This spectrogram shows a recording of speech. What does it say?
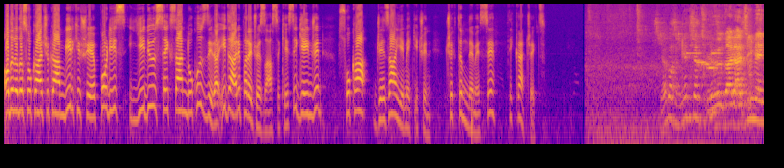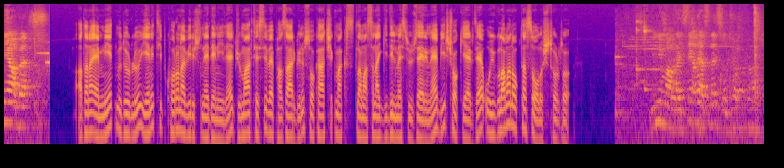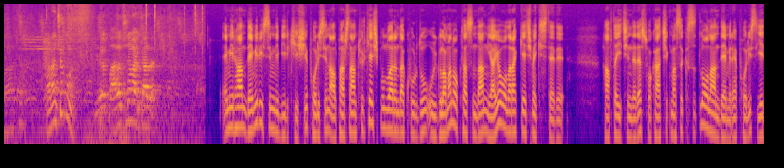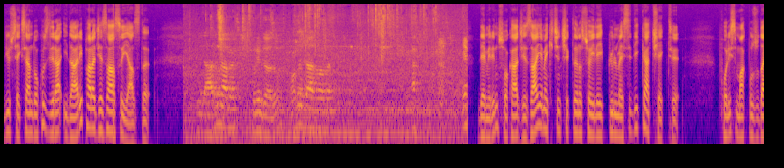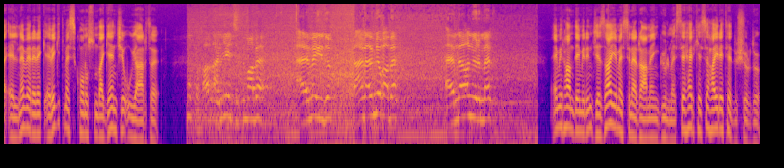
Adana'da sokağa çıkan bir kişiye polis 789 lira idari para cezası kesti. Gencin sokağa ceza yemek için çıktım demesi dikkat çekti. Gel bakın niye dışarı çıktın? Evet abi acıyım ya abi. Adana Emniyet Müdürlüğü yeni tip koronavirüs nedeniyle cumartesi ve pazar günü sokağa çıkma kısıtlamasına gidilmesi üzerine birçok yerde uygulama noktası oluşturdu. Bilmiyorum vallahi ise hayatında sıkıntı yok. Paran çok mu? Yok bana şuna bak abi. Emirhan Demir isimli bir kişi polisin Alparslan Türkeş bulvarında kurduğu uygulama noktasından yaya olarak geçmek istedi. Hafta içinde de sokağa çıkması kısıtlı olan Demir'e polis 789 lira idari para cezası yazdı. İdadın abi. Bunu imzaladım. Onu idadım abi. Demir'in sokağa ceza yemek için çıktığını söyleyip gülmesi dikkat çekti. Polis makbuzu da eline vererek eve gitmesi konusunda genci uyardı. Vallahi niye çıktım abi? Evime gidiyorum. Benim evim yok abi. Evimde kalmıyorum ben. Emirhan Demir'in ceza yemesine rağmen gülmesi herkesi hayrete düşürdü.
